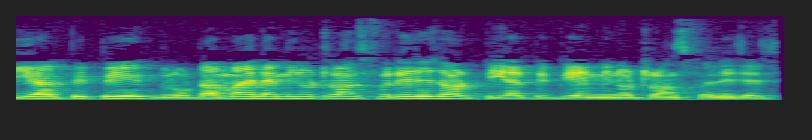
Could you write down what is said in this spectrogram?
PRPP glutamyl aminotransferase or PRPP aminotransferase.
